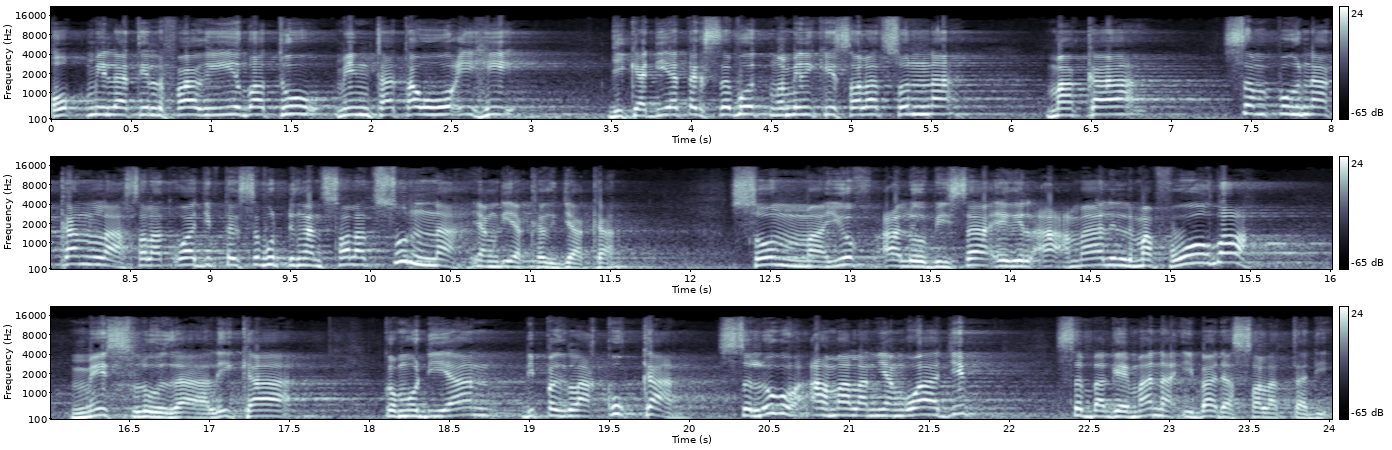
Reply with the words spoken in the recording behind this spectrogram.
ukmilatil faridatu min tatawu'ihi jika dia tersebut memiliki salat sunnah maka sempurnakanlah salat wajib tersebut dengan salat sunnah yang dia kerjakan summa yuf'alu bisairil a'malil mafruḍah. Mislu zalika. Kemudian diperlakukan seluruh amalan yang wajib sebagaimana ibadah salat tadi.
